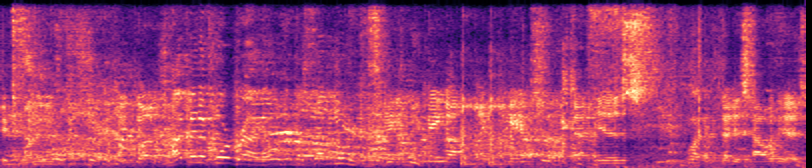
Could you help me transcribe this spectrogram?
It's one of the, it does. I've been at Fort Bragg. I was there for seven years. You may not like the answer, but that is, that is how it is.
